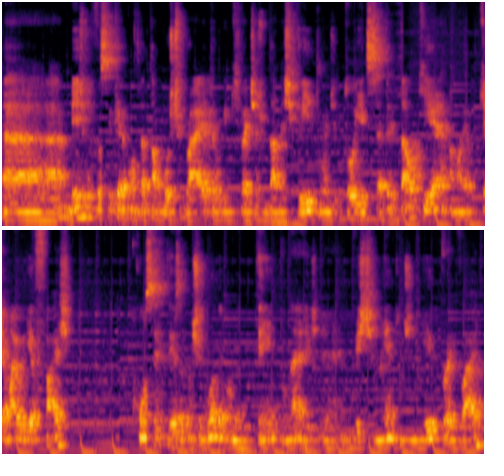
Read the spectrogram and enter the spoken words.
Ah, mesmo que você queira contratar um ghostwriter, alguém que vai te ajudar na escrita, um editor e etc e tal, que é a, maior, que a maioria faz, com certeza continua demandando tempo, né? É, investimento, dinheiro, por aí vai.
